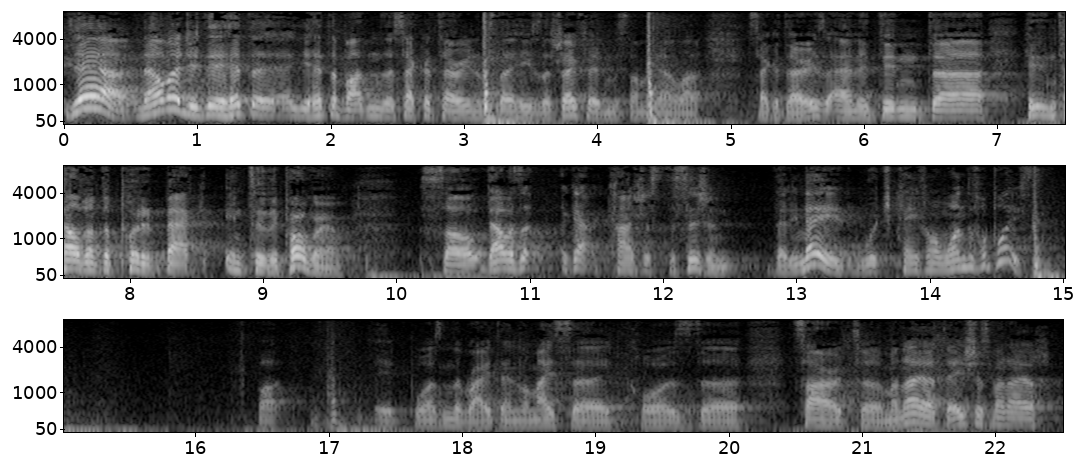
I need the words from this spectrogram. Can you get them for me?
Yeah, now imagine you hit the you hit the button. The secretary, he's the shayfid. Mr. had a lot of secretaries, and it didn't. Uh, he didn't tell them to put it back into the program. So that was, a, again, a conscious decision that he made, which came from a wonderful place. But it wasn't the right, and Lamaisa, it caused uh, tsar to Manayah, to.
